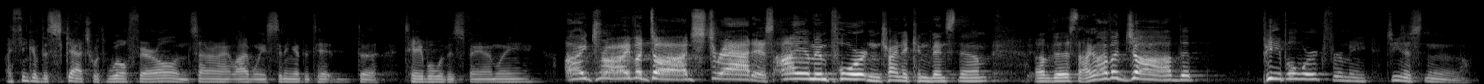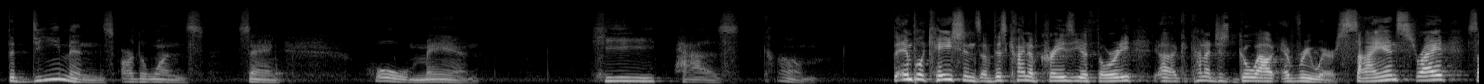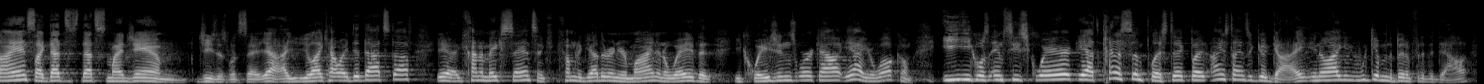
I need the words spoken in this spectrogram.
I think of the sketch with Will Ferrell and Saturday Night Live when he's sitting at the, ta- the table with his family. I drive a Dodge Stratus. I am important, trying to convince them of this. I have a job that people work for me. Jesus, no, no, no. The demons are the ones saying, Oh man, he has come. The implications of this kind of crazy authority uh, kind of just go out everywhere. Science, right? Science, like that's, that's my jam, Jesus would say. Yeah, you like how I did that stuff? Yeah, it kind of makes sense and can come together in your mind in a way that equations work out. Yeah, you're welcome. E equals mc squared. Yeah, it's kind of simplistic, but Einstein's a good guy. You know, I, we give him the benefit of the doubt.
